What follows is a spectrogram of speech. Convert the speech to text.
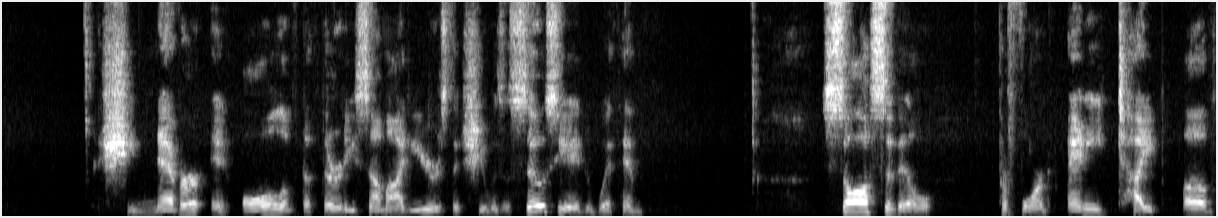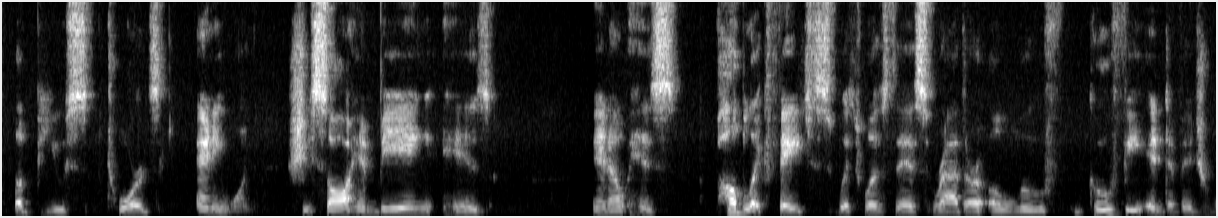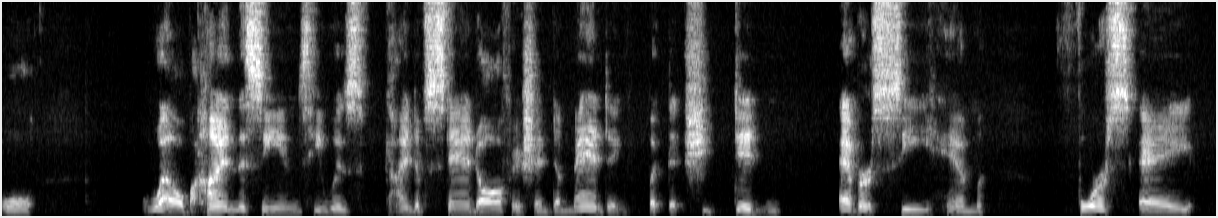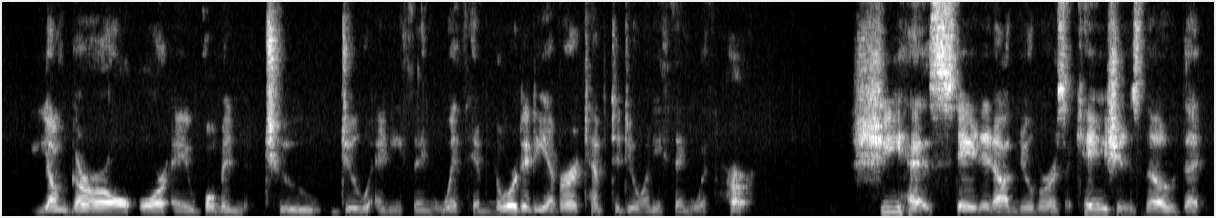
she never, in all of the 30 some odd years that she was associated with him, saw Savile perform any type of abuse towards anyone. She saw him being his, you know, his public face, which was this rather aloof, goofy individual. Well, behind the scenes, he was kind of standoffish and demanding, but that she didn't ever see him force a young girl or a woman to do anything with him, nor did he ever attempt to do anything with her. She has stated on numerous occasions, though, that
